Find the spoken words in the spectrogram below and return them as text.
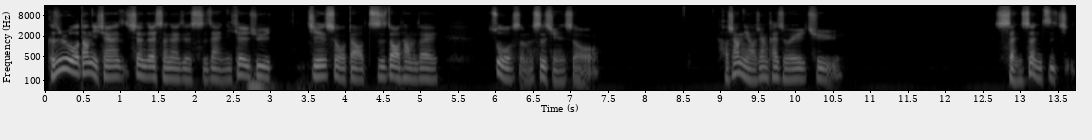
可是，如果当你现在现在生在这个时代，你可以去接受到、知道他们在做什么事情的时候，好像你好像开始会去审慎自己。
